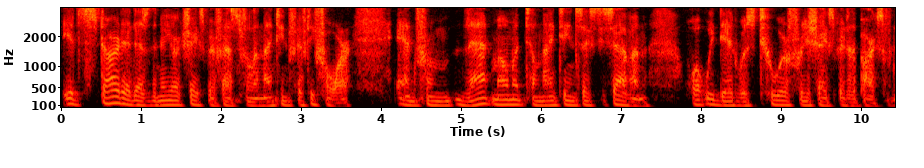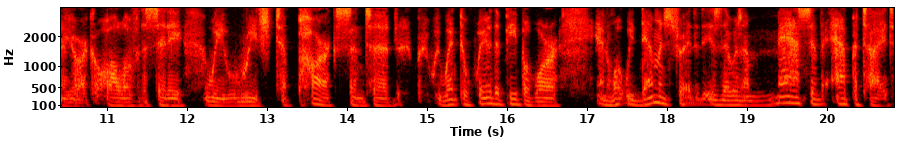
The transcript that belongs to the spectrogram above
It started as the New York Shakespeare Festival in 1954. And from that moment till 1967, what we did was tour Free Shakespeare to the parks of New York, all over the city. We reached to parks and to, we went to where the people were. And what we demonstrated is there was a massive appetite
